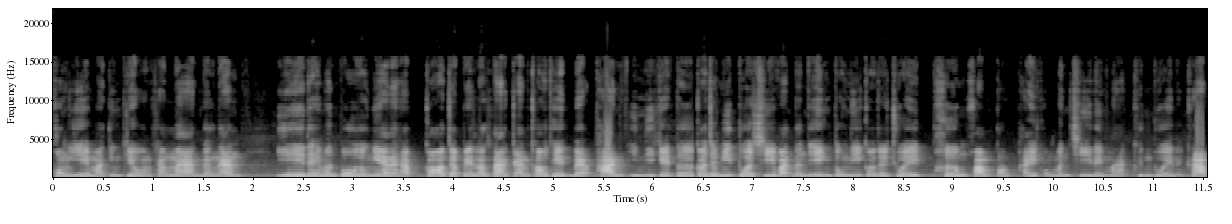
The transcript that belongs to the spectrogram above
ของ EA Martingale ค่อนข้างมาก ดังนั้น EA Diamond Pro ตรงนี้นะครับ ก็จะเป็นลักษณะการเข้าเทรดแบบผ่านอินดิเคเตอร์ก็จะมีตัวชี้วัดนั่นเอง ตรงนี้ก็จะช่วยเพิ่มความปลอดภัยของบัญชีได้มากขึ้นด้วยนะครับ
